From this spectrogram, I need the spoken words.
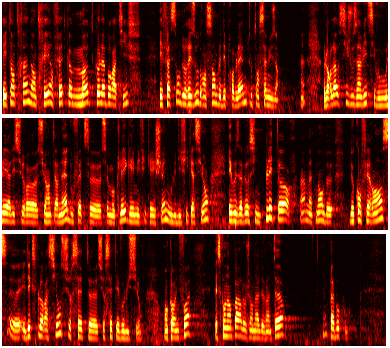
est en train d'entrer en fait comme mode collaboratif et façon de résoudre ensemble des problèmes tout en s'amusant. Hein. Alors là aussi, je vous invite, si vous voulez aller sur, euh, sur Internet, vous faites ce, mot-clé, gamification ou ludification, et vous avez aussi une pléthore hein, maintenant de, conférences euh, et d'explorations sur cette, euh, sur cette évolution. Encore une fois, est-ce qu'on en parle au journal de 20 heures? Pas beaucoup.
